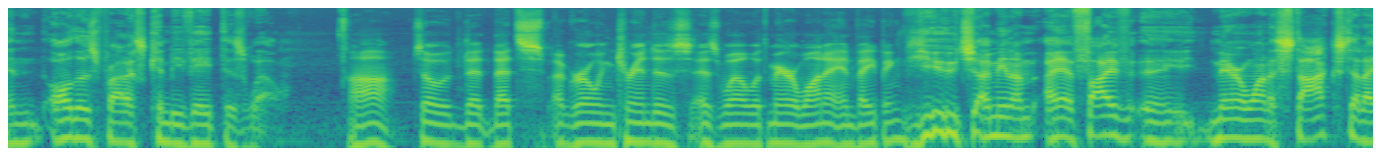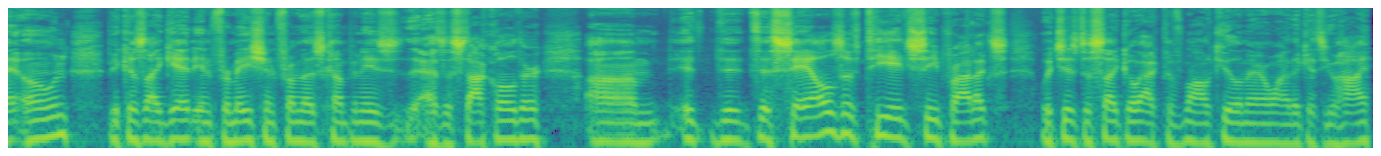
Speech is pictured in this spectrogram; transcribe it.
and all those products can be vaped as well. Ah, so that that's a growing trend as as well with marijuana and vaping. Huge. I mean, I'm I have five uh, marijuana stocks that I own because I get information from those companies as a stockholder. Um, it, the the sales of THC products, which is the psychoactive molecule of marijuana that gets you high,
